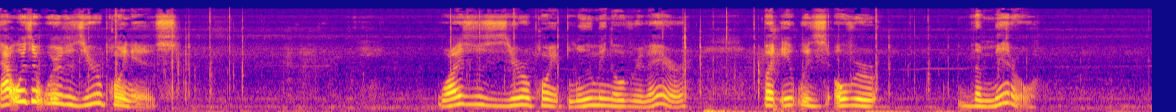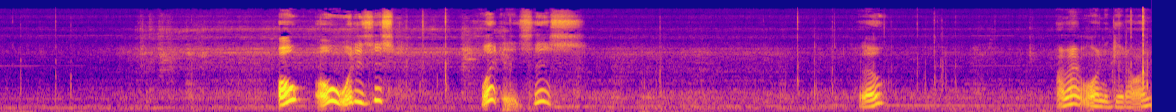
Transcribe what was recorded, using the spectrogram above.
That wasn't where the zero point is. Why is the zero point blooming over there? But it was over the middle. Oh, oh, what is this? What is this? Hello? I might want to get on.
